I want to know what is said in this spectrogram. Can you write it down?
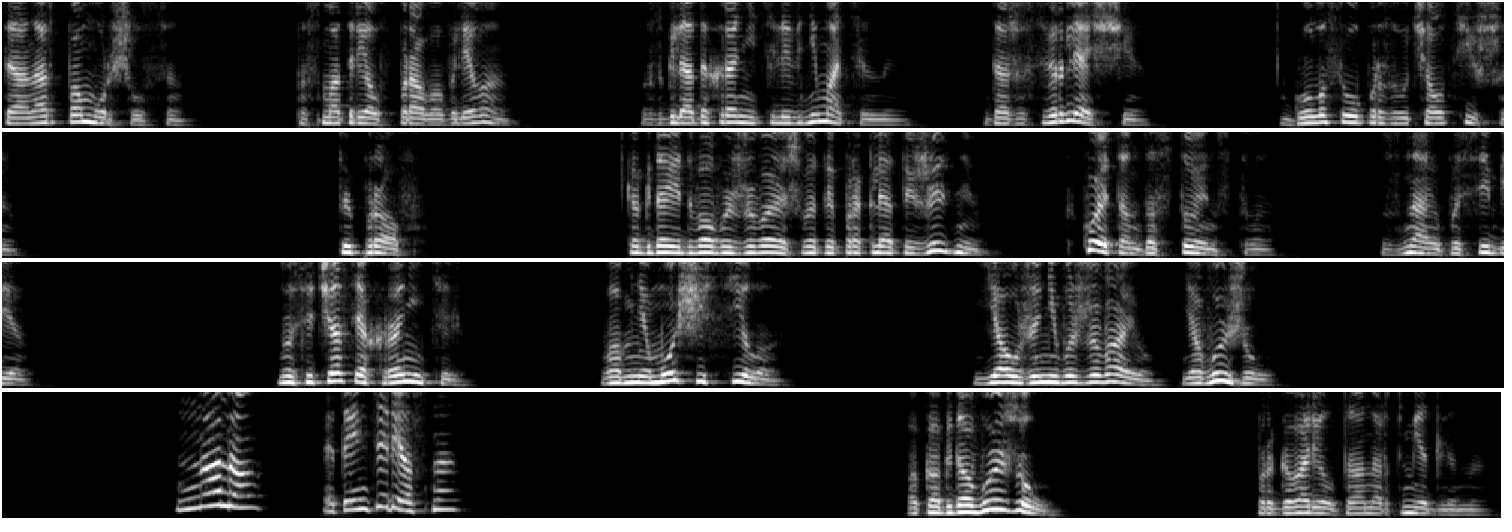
Теонард поморщился, посмотрел вправо-влево. Взгляды хранителей внимательные, даже сверлящие. Голос его прозвучал тише. Ты прав. Когда едва выживаешь в этой проклятой жизни, какое там достоинство? Знаю по себе. Но сейчас я хранитель. Во мне мощь и сила. Я уже не выживаю, я выжил. Ну-ну, это интересно. А когда выжил, проговорил Танарт медленно,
